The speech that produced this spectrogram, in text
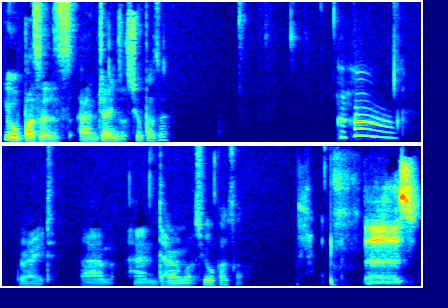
your buzzers. Um, James, what's your buzzer? Great. Um, and Darren, what's your buzzer? Buzz.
